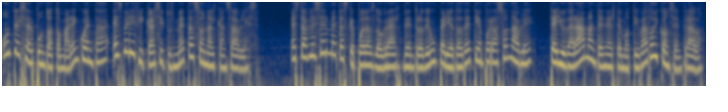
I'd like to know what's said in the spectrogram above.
Un tercer punto a tomar en cuenta es verificar si tus metas son alcanzables. Establecer metas que puedas lograr dentro de un periodo de tiempo razonable te ayudará a mantenerte motivado y concentrado.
